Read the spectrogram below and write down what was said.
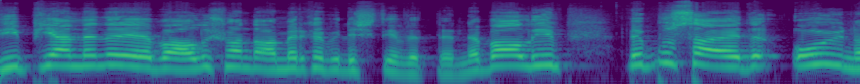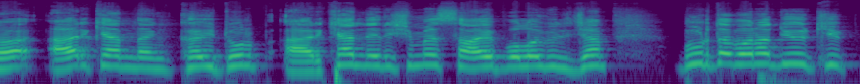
VPN'de nereye bağlı? Şu anda Amerika Birleşik Devletleri'ne bağlıyım. Ve bu sayede oyuna erkenden kayıt olup erken erişime sahip olabileceğim. Burada bana diyor ki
